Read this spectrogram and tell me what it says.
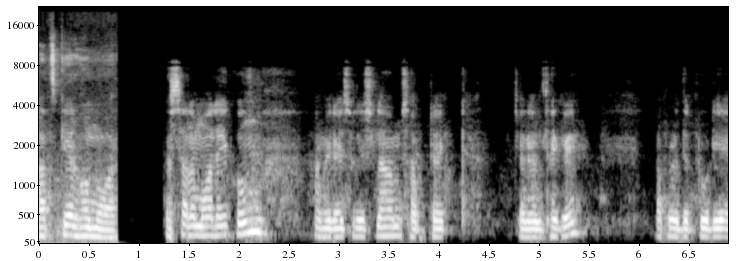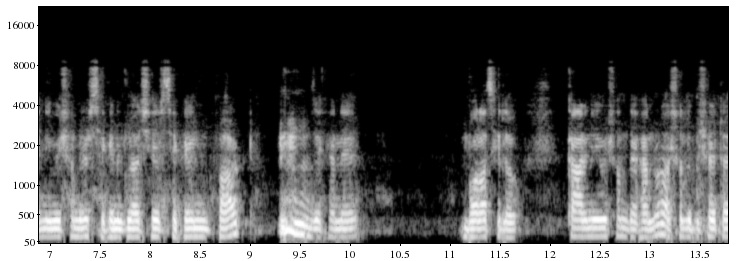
আজকের হোমওয়ার্ক। আসসালামু আলাইকুম, আমি রাইসুল ইসলাম সাবটেক চ্যানেল থেকে। আপনাদের টু ডি অ্যানিমেশনের সেকেন্ড ক্লাসের সেকেন্ড পার্ট যেখানে বলা ছিল কার অ্যানিমেশন দেখানোর আসলে বিষয়টা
